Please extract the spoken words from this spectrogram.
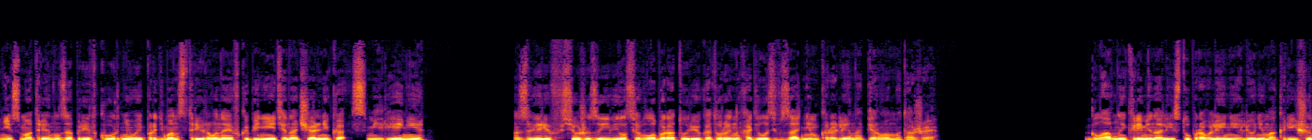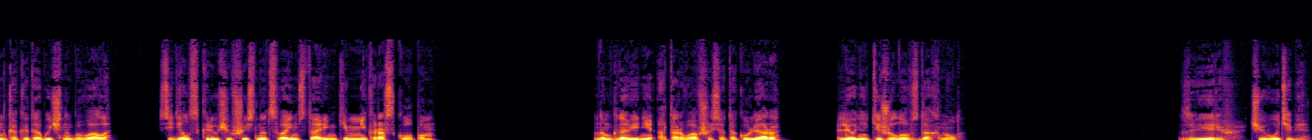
Несмотря на запрет Корневой, продемонстрированное в кабинете начальника смирение, Зверев все же заявился в лабораторию, которая находилась в заднем крыле на первом этаже. Главный криминалист управления Леня Макришин, как это обычно бывало, сидел скрючившись над своим стареньким микроскопом. На мгновение оторвавшись от окуляра, Леня тяжело вздохнул. «Зверев, чего тебе?»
